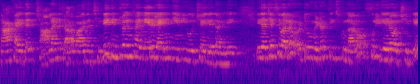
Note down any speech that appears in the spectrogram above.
నాకైతే చాలా అంటే చాలా బాగా నచ్చింది. దీంట్లో ఇంకా వేరే లైనింగ్ ఏమీ యూజ్ చేయలేదండి. ఇది వచ్చేసి వాళ్ళు టూ మీటర్ తీసుకున్నారు. ఫుల్ గేర్ వచ్చింది.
